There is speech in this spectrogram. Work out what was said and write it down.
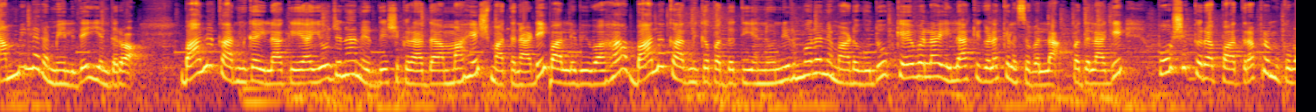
ನಮ್ಮೆಲ್ಲರ ಮೇಲಿದೆ ಎಂದರು. ಬಾಲ ಕಾರ್ಮಿಕ ಇಲಾಖೆಯ ಯೋಜನಾ ನಿರ್ದೇಶಕರಾದ ಮಹೇಶ್ ಮಾತನಾಡಿ, ಬಾಲ್ಯ ವಿವಾಹ ಬಾಲ ಕಾರ್ಮಿಕ ಪದ್ಧತಿಯನ್ನು ನಿರ್ಮೂಲನೆ ಮಾಡುವುದು ಕೇವಲ ಇಲಾಖೆಗಳ ಕೆಲಸವಲ್ಲ. ಬದಲಾಗಿ ಪೋಷಕರ ಪಾತ್ರ ಪ್ರಮುಖವಾಗಿದೆ.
